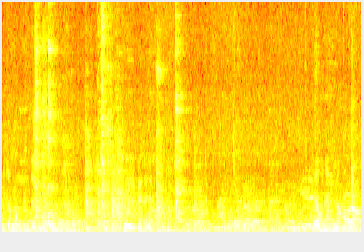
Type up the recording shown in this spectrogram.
거 좀 먹는데도 제 입에도 약간 매운 향이 확 올라.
